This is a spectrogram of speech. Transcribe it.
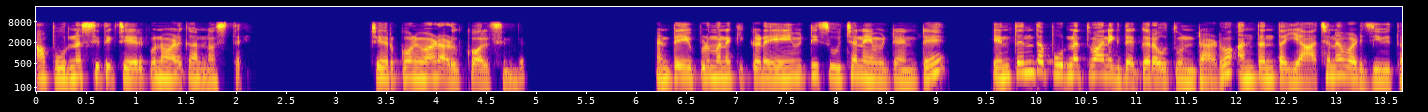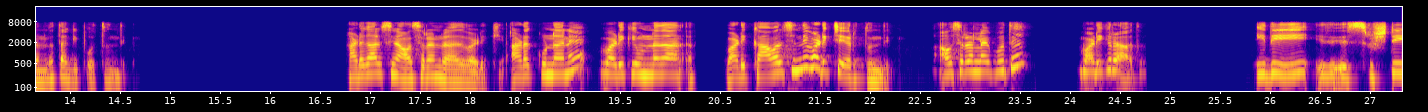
ఆ పూర్ణస్థితికి చేరుకున్న వాడికి అన్ని వస్తాయి. చేరుకోని వాడు అడుక్కోవాల్సిందే. అంటే ఇప్పుడు మనకి ఇక్కడ ఏమిటి సూచన ఏమిటంటే ఎంతెంత పూర్ణత్వానికి దగ్గర అవుతుంటాడో అంతంత యాచన వాడి జీవితంలో తగ్గిపోతుంది. అడగాల్సిన అవసరం రాదు వాడికి. అడగకుండానే వాడికి ఉన్నదా వాడికి కావాల్సింది వాడికి చేరుతుంది. అవసరం లేకపోతే వాడికి రాదు. ఇది సృష్టి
